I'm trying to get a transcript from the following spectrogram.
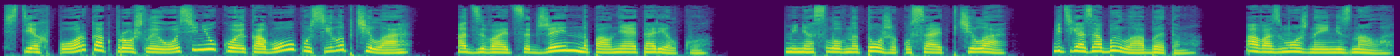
«С тех пор, как прошлой осенью кое-кого укусила пчела», — отзывается Джейн, наполняя тарелку. «Меня словно тоже кусает пчела, ведь я забыла об этом, а, возможно, и не знала».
